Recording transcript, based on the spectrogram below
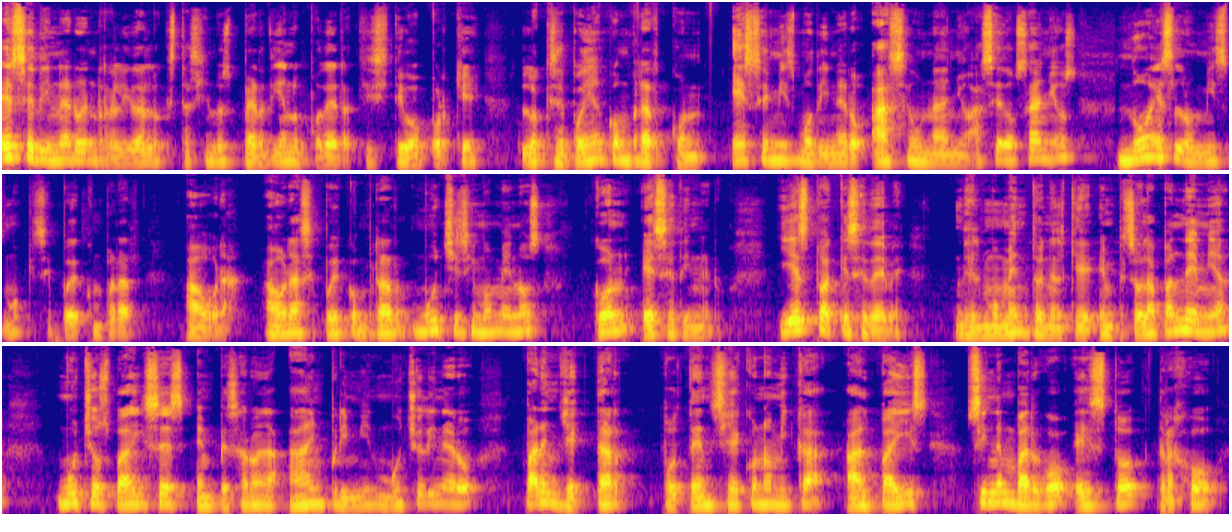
ese dinero en realidad lo que está haciendo es perdiendo poder adquisitivo porque lo que se podían comprar con ese mismo dinero hace un año, hace dos años, no es lo mismo que se puede comprar ahora. Ahora se puede comprar muchísimo menos con ese dinero. ¿Y esto a qué se debe? Del momento en el que empezó la pandemia, muchos países empezaron a, imprimir mucho dinero para inyectar potencia económica al país. Sin embargo, esto trajo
